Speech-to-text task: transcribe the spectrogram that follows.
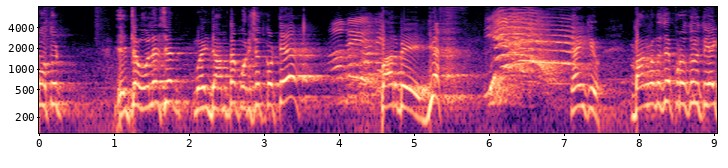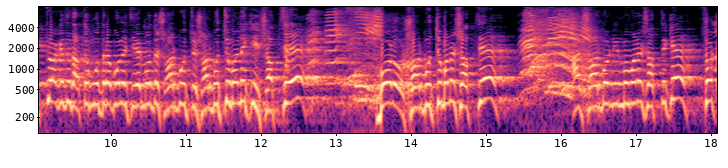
কত এটা হলে সে ওই দামটা পরিশোধ করতে পারবে। ইয়েস থ্যাংক ইউ বাংলাদেশে প্রচলিত একটু আগে যে ধাতব মুদ্রা বলেছি এর মধ্যে সর্বোচ্চ সর্বোচ্চ মানে কি? সবচেয়ে বড় সর্বোচ্চ মানে সবচেয়ে আর সর্বনিম্ন মানে সব থেকে ছোট।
